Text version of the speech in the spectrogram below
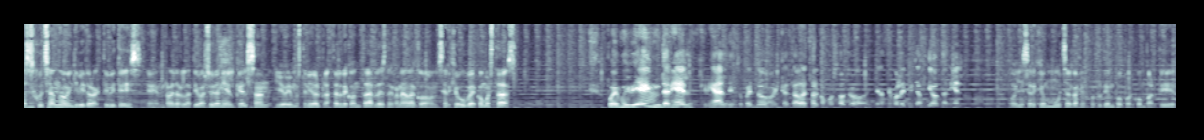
Estás escuchando Individual Activities en Radio Relativa. Soy Daniel Kelsan y hoy hemos tenido el placer de contar desde Granada con Sergio V. ¿Cómo estás? Pues muy bien, Daniel, genial, estupendo, encantado de estar con vosotros gracias por la invitación, Daniel. Oye, Sergio, muchas gracias por tu tiempo, por compartir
